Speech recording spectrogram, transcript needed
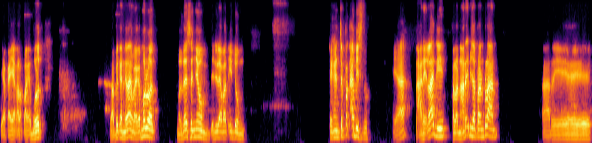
Ya kayak kalau pakai mulut. Tapi kan kita pakai mulut mulutnya senyum jadi lewat hidung. Dengan cepat habis tuh ya. Tarik lagi kalau narik bisa pelan-pelan. Tarik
